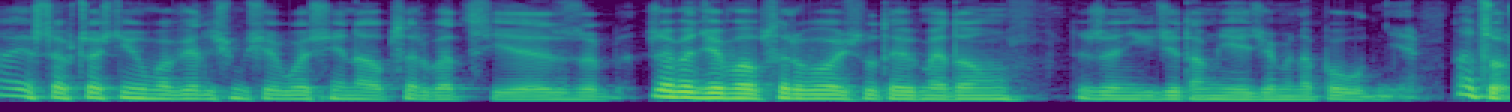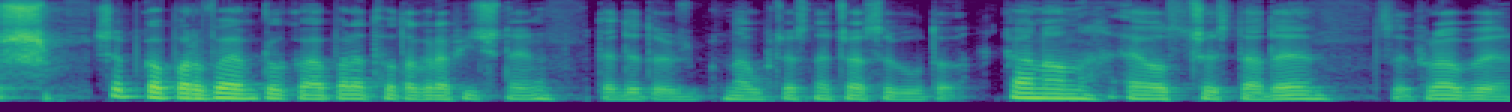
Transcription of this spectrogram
A jeszcze wcześniej umawialiśmy się właśnie na obserwację, że, że będziemy obserwować tutaj w Medą, że nigdzie tam nie jedziemy na południe. No cóż, szybko porwałem tylko aparat fotograficzny. Wtedy to już na ówczesne czasy był to Canon EOS 300D, cyfrowy,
